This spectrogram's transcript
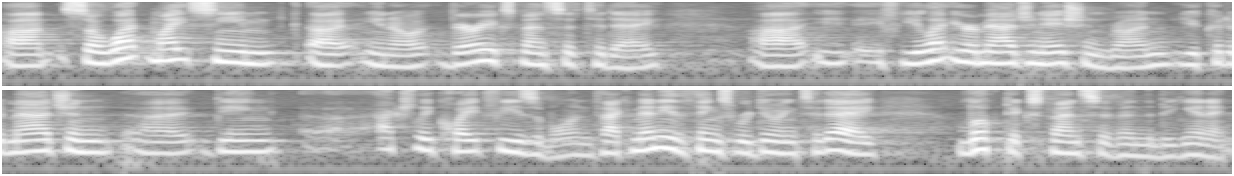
Uh, so what might seem, uh, you know, very expensive today, if you let your imagination run, you could imagine being actually quite feasible. In fact, many of the things we're doing today looked expensive in the beginning.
